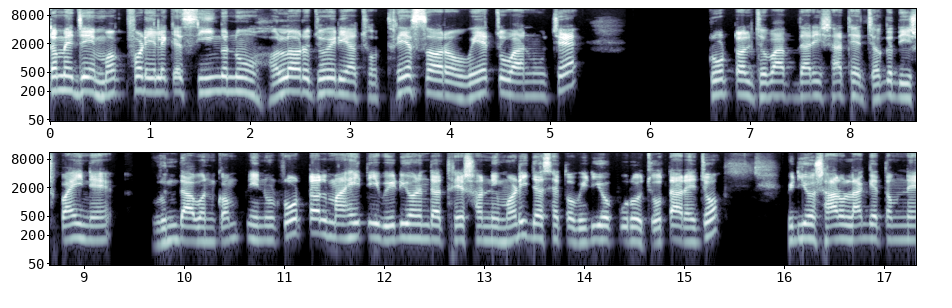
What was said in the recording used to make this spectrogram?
તમે જે મગફળી એટલે કે સિંગનું હલર જોઈ રહ્યા છો, થ્રેસર વેચવાનું છે. ટોટલ જવાબદારી સાથે જગદીશભાઈને વૃંદાવન કંપનીનું ટોટલ માહિતી વીડિયો અંદર થ્રેસરની મળી જશે, તો વીડિયો પૂરો જોતા રહેજો. વીડિયો સારો લાગે તમને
